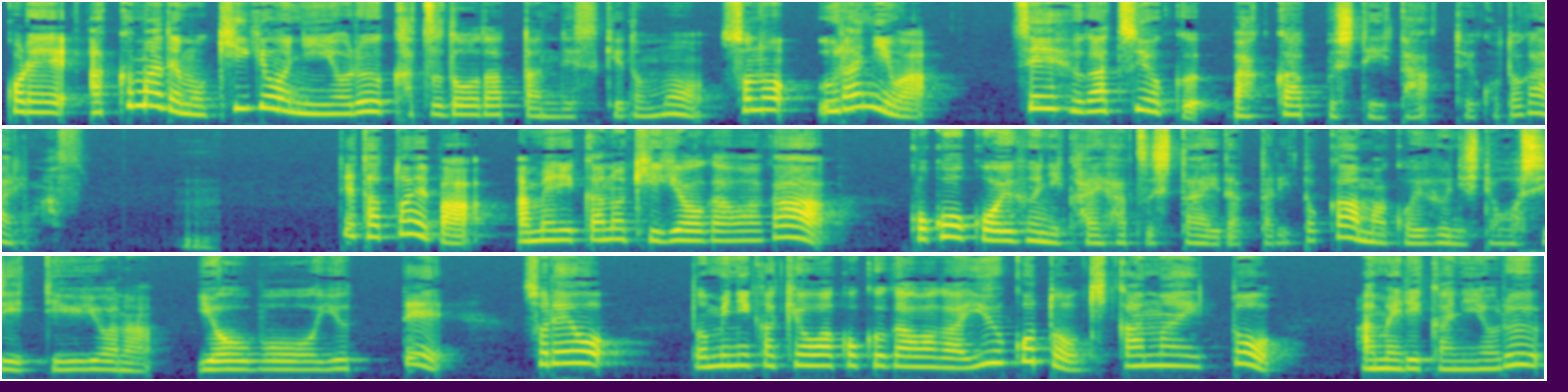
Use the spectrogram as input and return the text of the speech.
これ、あくまでも企業による活動だったんですけども、その裏には政府が強くバックアップしていたということがあります。で、例えばアメリカの企業側が、ここをこういうふうに開発したいだったりとか、まあこういうふうにしてほしいっていうような要望を言って、それをドミニカ共和国側が言うことを聞かないと、アメリカによる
